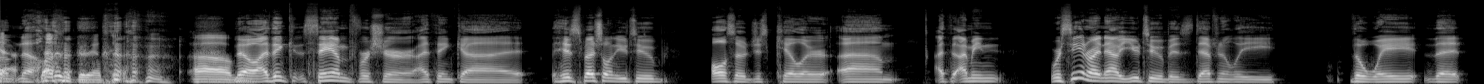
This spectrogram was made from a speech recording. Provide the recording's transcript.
yeah, no. that is a good answer. Um, No, I think Sam for sure. I think uh, his special on YouTube also just killer. Um, I th- I mean, we're seeing right now YouTube is definitely the way that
